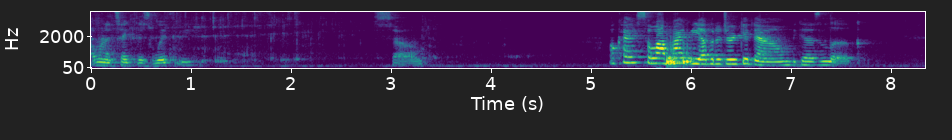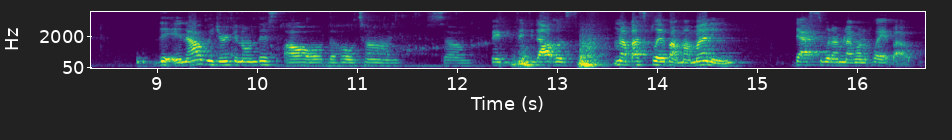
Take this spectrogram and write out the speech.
I want to take this with me. So okay, so I might be able to drink it down because look, the, and I'll be drinking on this all the whole time. So maybe fifty dollars. I'm not about to play about my money. That's what I'm not gonna play about.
